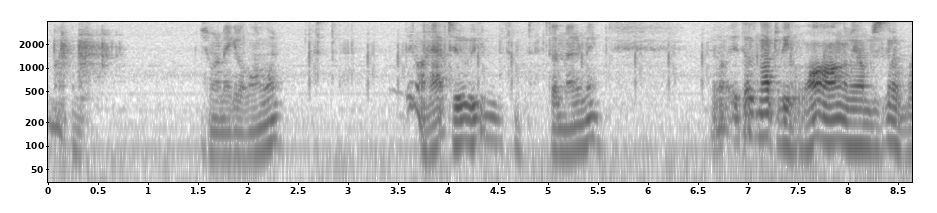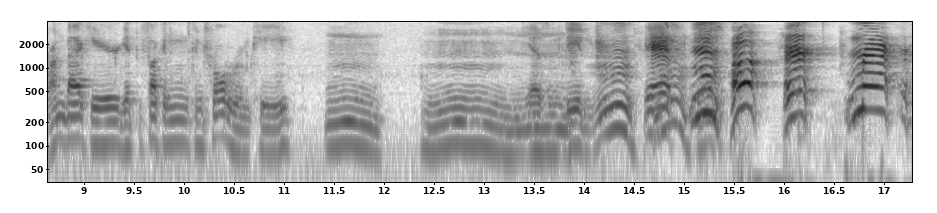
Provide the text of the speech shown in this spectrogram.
not gonna. Just want to make it a long one. They don't have to. We can. Doesn't matter to me. You know, it doesn't have to be long. I mean, I'm just gonna run back here, get the fucking control room key. Mmm. Mmm. Yes, indeed. Mmm. Yes. Mm. Huh. Huh. Meh.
